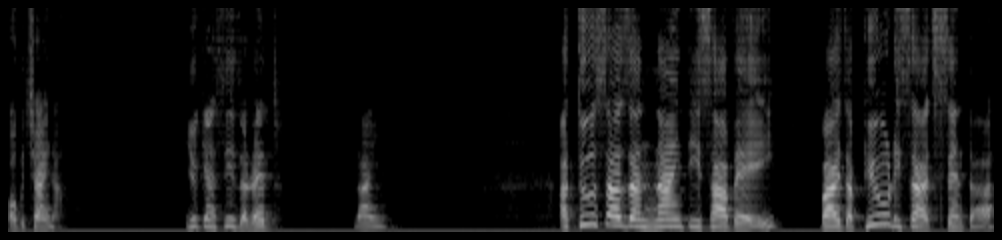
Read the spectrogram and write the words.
of China. You can see the red line. A 2019 survey by the Pew Research Center,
